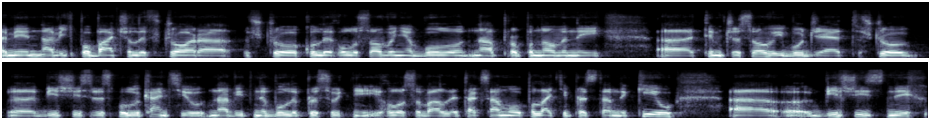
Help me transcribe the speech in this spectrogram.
Ми навіть побачили вчора, що коли голосування було на пропонований тимчасовий бюджет, що більшість республіканців навіть не були присутні і голосували. Так само у палаті представників більшість з них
